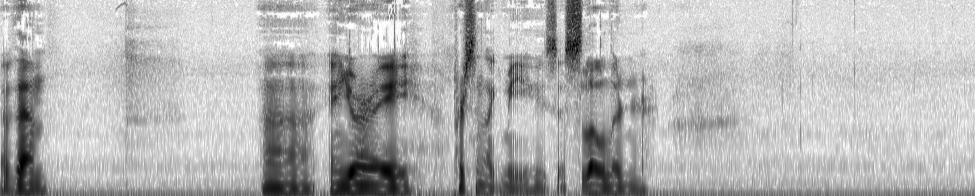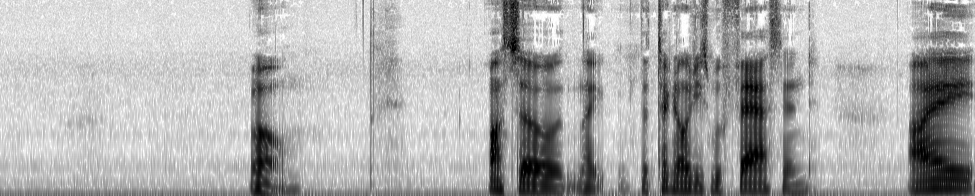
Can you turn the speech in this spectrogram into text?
of them, uh, and you're a person like me who's a slow learner. Well, also like the technologies move fast and I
